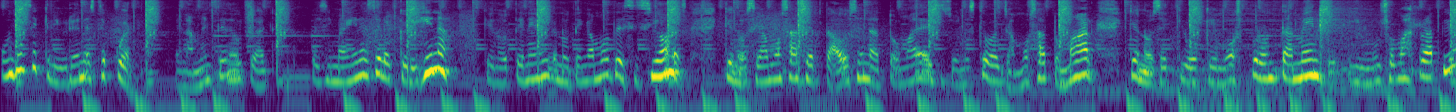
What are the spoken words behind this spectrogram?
Un desequilibrio en este cuerpo, en la mente neutral, pues imagínense lo que origina que no, tenemos, no tengamos decisiones, que no seamos acertados en la toma de decisiones que vayamos a tomar, que nos equivoquemos prontamente y mucho más rápido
